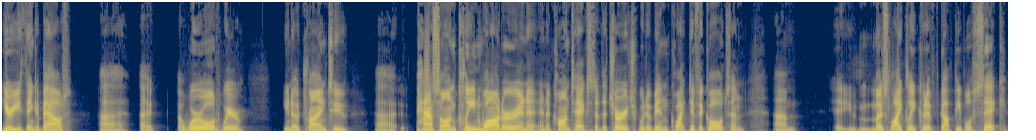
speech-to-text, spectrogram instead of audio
Here you think about uh, a, a, world where, you know, trying to uh, pass on clean water in a, in a context of the church would have been quite difficult. And um, most likely could have got people sick.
